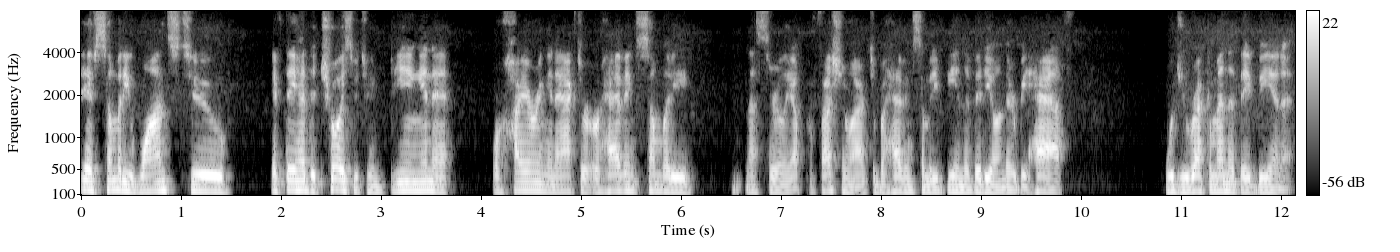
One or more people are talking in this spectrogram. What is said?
say if somebody wants to, if they had the choice between being in it or hiring an actor or having somebody necessarily a professional actor, but having somebody be in the video on their behalf, would you recommend that they be in it?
